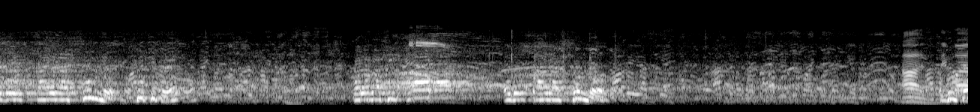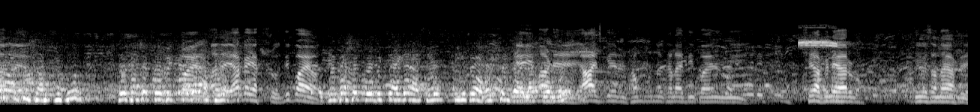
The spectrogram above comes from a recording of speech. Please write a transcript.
এবং কায়রা শূন্য। দুঃখিত। কলাগাছি এক এবং শূন্য আছে মানে একাই একশো দীপায়ন। যে পাশে কোভিড টাইগার আছে তিনি তো অবশ্যই এই জয়লাভ মাঠে করবে আজকের সম্পূর্ণ খেলায় দীপায়ন সেরা প্লেয়ার বিবেচনায় আসে।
